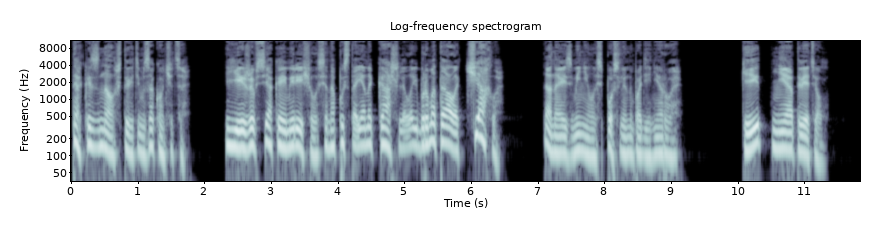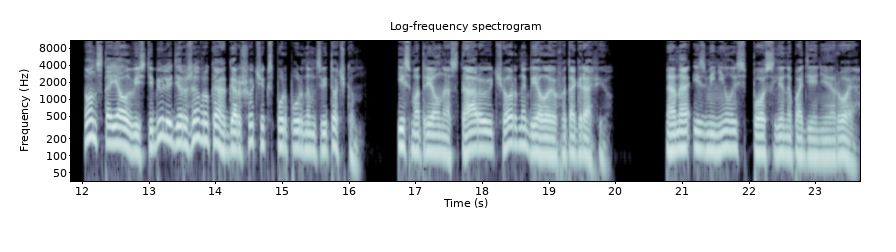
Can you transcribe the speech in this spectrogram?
Так и знал, что этим закончится. Ей же всякое мерещилось, она постоянно кашляла и бормотала, чахла. Она изменилась после нападения Роя. Кит не ответил. Он стоял в вестибюле, держа в руках горшочек с пурпурным цветочком, и смотрел на старую черно-белую фотографию. Она изменилась после нападения Роя.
